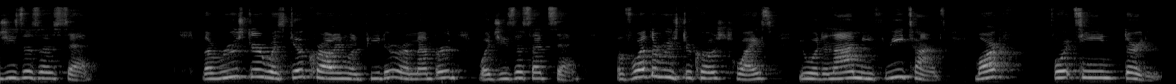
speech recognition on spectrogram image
Jesus had said. The rooster was still crowing when Peter remembered what Jesus had said. Before the rooster crows twice, you will deny me three times. Mark 14:30.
